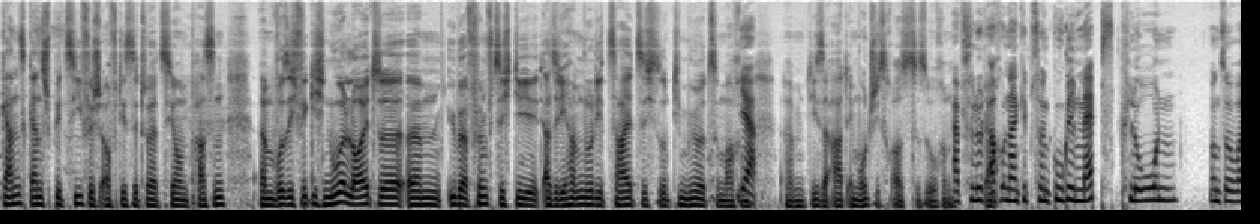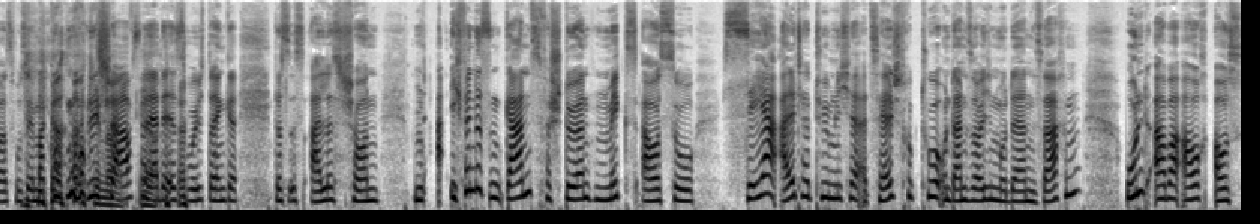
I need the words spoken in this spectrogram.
ganz, ganz spezifisch auf die Situation passen, ähm, wo sich wirklich nur Leute ähm, über 50, die, also die haben nur die Zeit, sich so die Mühe zu machen, Ja. ähm, diese Art Emojis rauszusuchen. Absolut Ja. auch. Und dann gibt es so einen Google Maps-Klon und sowas, wo sie immer gucken, wo die genau, Schafsherde ist, wo ich denke, das ist alles schon. Ich finde es einen ganz verstörenden Mix aus so sehr altertümlicher Erzählstruktur und dann solchen modernen Sachen und aber auch aus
